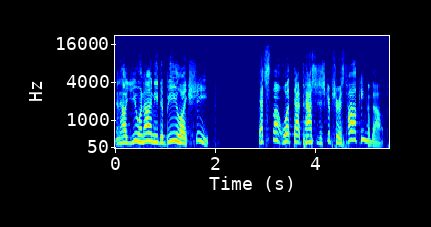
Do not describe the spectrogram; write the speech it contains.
and how you and I need to be like sheep. That's not what that passage of scripture is talking about.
